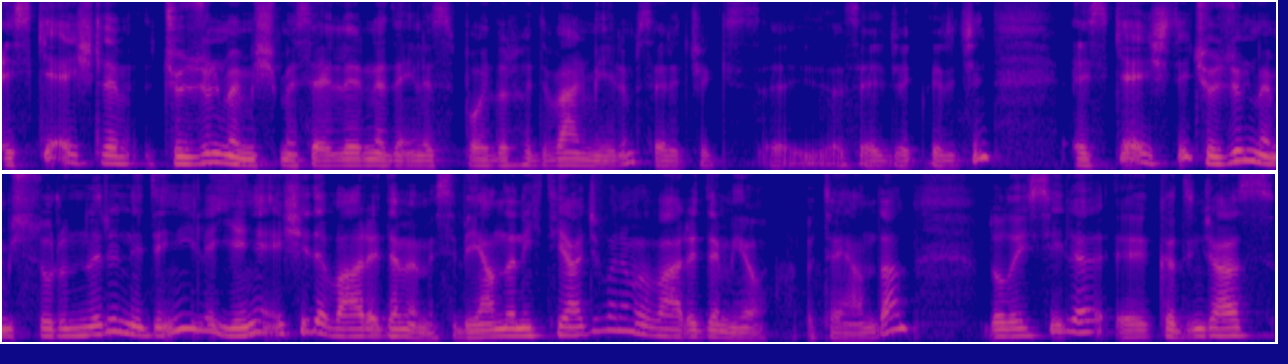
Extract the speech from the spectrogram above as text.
eski eşle çözülmemiş meseleleri nedeniyle spoiler hadi vermeyelim seyredecek e, seyredecekler için eski eşte çözülmemiş sorunları nedeniyle yeni eşi de var edememesi. Bir yandan ihtiyacı var ama var edemiyor öte yandan. Dolayısıyla e, kadıncağız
